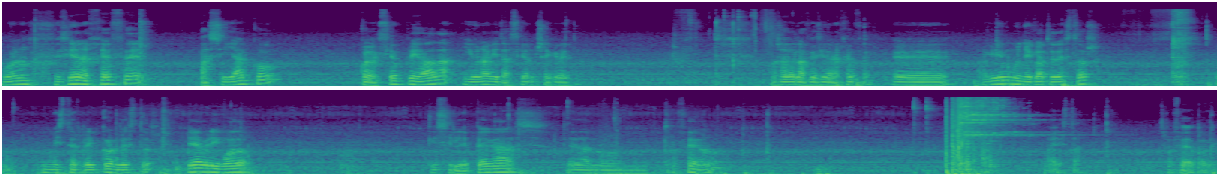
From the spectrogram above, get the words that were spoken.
Bueno, oficina del jefe, pasillaco, colección privada y una habitación secreta. Vamos a ver la oficina del jefe. Eh, aquí hay un muñecote de estos. Un Mr. Record de estos. He averiguado que si le pegas te dan un trofeo, ¿no? Ahí está. Trofeo por ahí.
